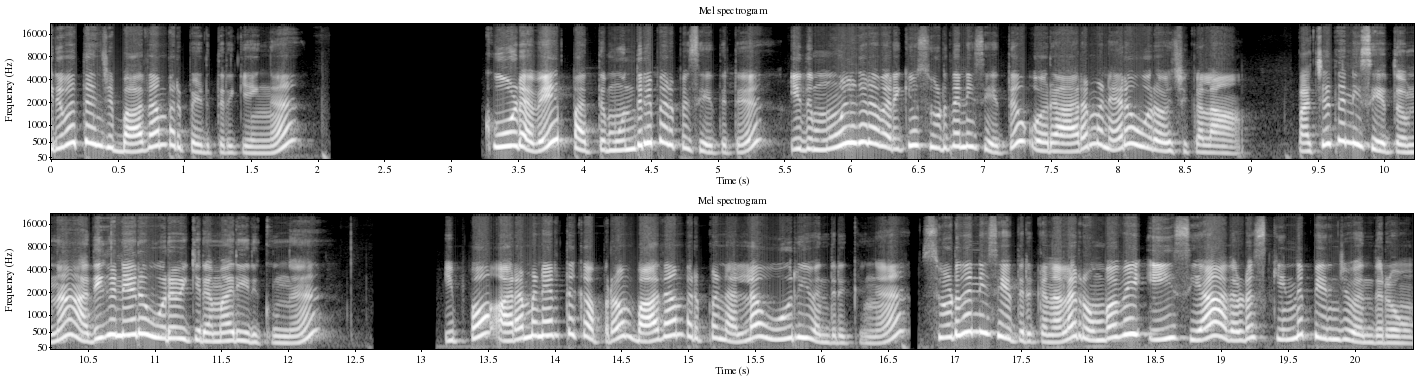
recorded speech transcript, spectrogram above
இருபத்தஞ்சி பாதாம் பருப்பு எடுத்திருக்கீங்க. கூடவே பத்து முந்திரி பருப்பு சேர்த்துட்டு இது மூழ்கிற வரைக்கும் சுடுதண்ணி சேர்த்து ஒரு அரை மணி நேரம் ஊற வச்சுக்கலாம். பச்சை தண்ணி சேர்த்தோம்னா அதிக நேரம் ஊற வைக்கிற மாதிரி இருக்குங்க. இப்போ அரை மணி நேரத்துக்கு அப்புறம் பாதாம் பருப்பு நல்லா ஊறி வந்திருக்குங்க. சுடுதண்ணி சேர்த்துருக்கனால ரொம்பவே ஈஸியாக அதோட ஸ்கின்னு பிரிஞ்சு வந்துடும்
